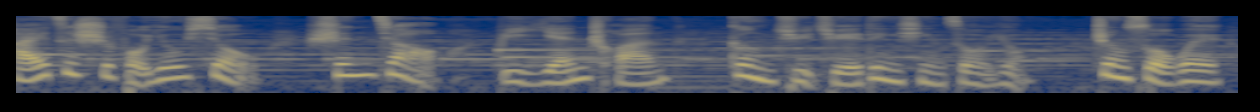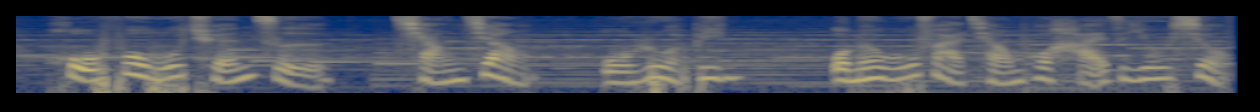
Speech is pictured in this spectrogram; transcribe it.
孩子是否优秀，身教比言传更具决定性作用。正所谓“虎父无犬子，强将无弱兵”。我们无法强迫孩子优秀，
